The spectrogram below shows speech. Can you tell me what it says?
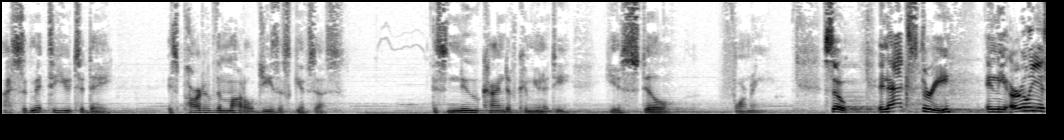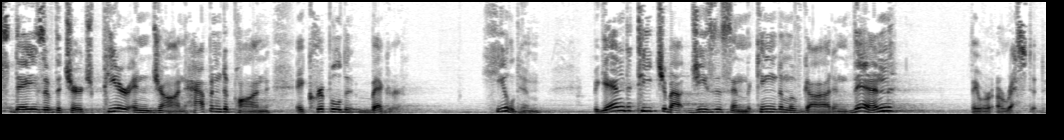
I submit to you today, is part of the model Jesus gives us. This new kind of community he is still forming. So, in Acts 3, in the earliest days of the church, Peter and John happened upon a crippled beggar, healed him, began to teach about Jesus and the kingdom of God, and then they were arrested.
